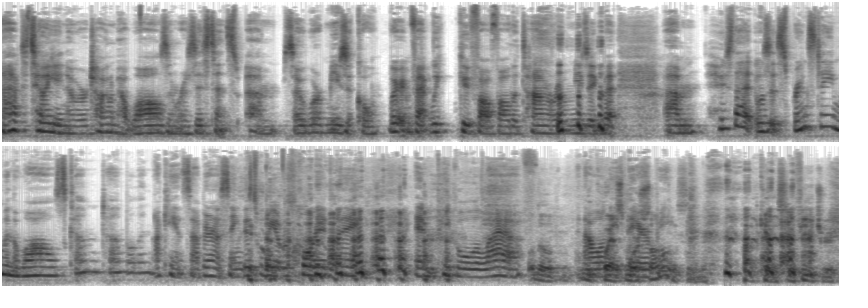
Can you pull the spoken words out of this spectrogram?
I have to tell you, you know, we are talking about walls and resistance. Um, so we're musical. We're, in fact, we goof off all the time around music. But um, who's that? Was it Springsteen when the walls come tumbling? I can't. Stop. I better not sing. This will be a recorded thing, and people will laugh. Well, and I will need therapy. songs in the podcast in the future.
